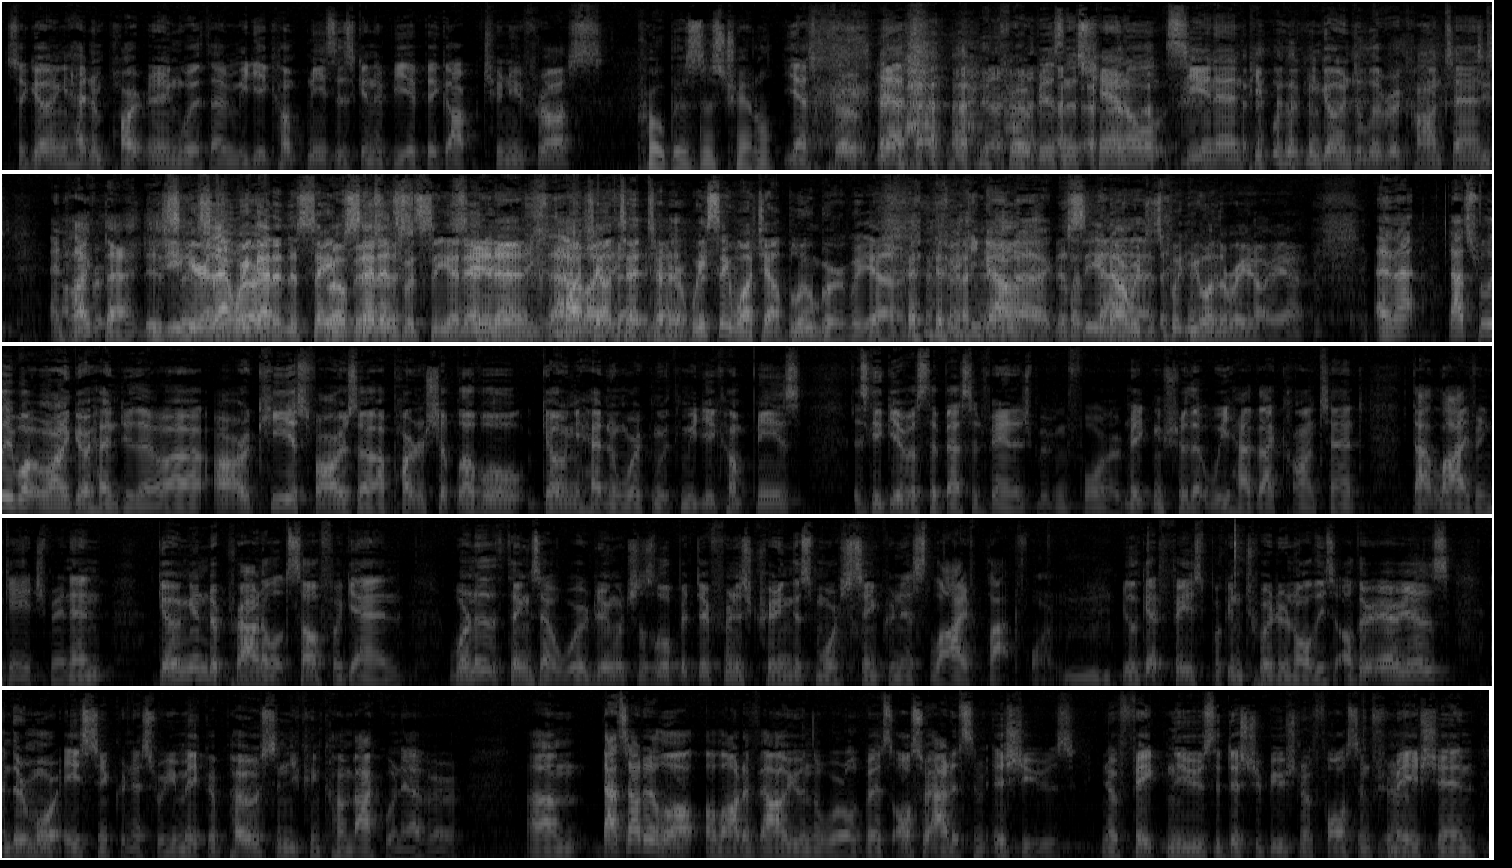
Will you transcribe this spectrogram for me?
So going ahead and partnering with uh, media companies is going to be a big opportunity for us. Pro business channel. Yes, pro yes, pro business channel, CNN, people who can go and deliver content. and I like that. Did It's you hear same that? We got in the same Pro sentence business, with CNN. CNN. yeah. Exactly. Watch I out, like Ted that. Turner. We say watch out, Bloomberg, but yeah. We can go and, uh, the clip CNR, we just put you on the radar. Yeah. And that, that's really what we want to go ahead and do, though. Uh, our, our key as far as a partnership level, going ahead and working with media companies, is going to give us the best advantage moving forward, making sure that we have that content, that live engagement. And going into Prattle itself again, one of the things that we're doing, which is a little bit different, is creating this more synchronous live platform. You look at Facebook and Twitter and all these other areas, and they're more asynchronous, where you make a post and you can come back whenever. Um, that's added a lot, a lot of value in the world, but it's also added some issues. You know, fake news, the distribution of false information.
